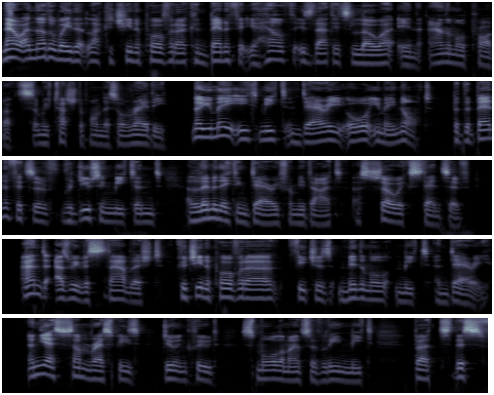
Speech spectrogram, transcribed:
Now, another way that La Povera can benefit your health is that it's lower in animal products, and we've touched upon this already. Now, you may eat meat and dairy, or you may not, but the benefits of reducing meat and eliminating dairy from your diet are so extensive. And as we've established, cucina povera features minimal meat and dairy. And yes, some recipes do include small amounts of lean meat, but this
